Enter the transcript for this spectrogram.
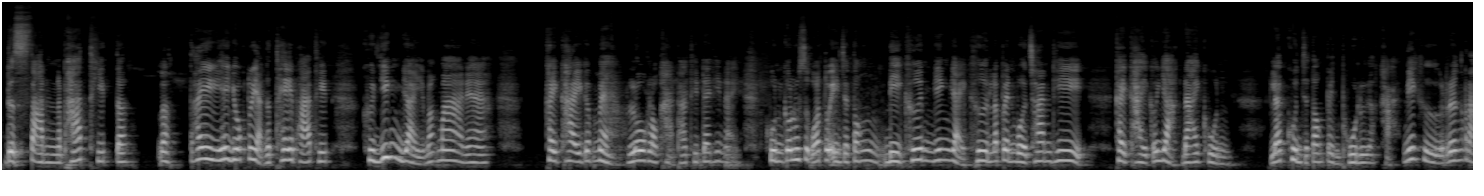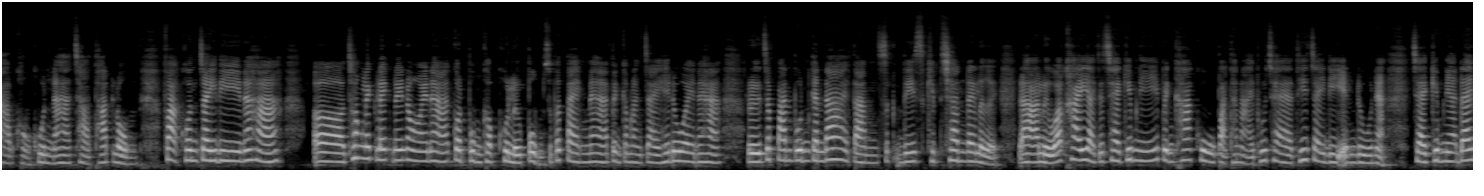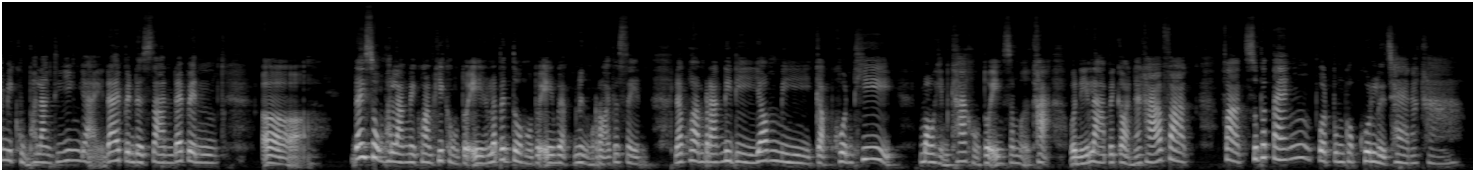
เดอะซันพระอาทิตย์นะให้ให้ยกตัวอย่างคือเทพพระอาทิตย์ คือยิ่งใหญ่มากๆเนี่ยฮะใครๆก็แหมโลกเราขาดพระอาทิตย์ได้ที่ไหน คุณก็รู้สึกว่าตัวเองจะต้องดีขึ้นยิ่งใหญ่ขึ้น และเป็นเวอร์ชั่นที่ ใครๆก็อยากได้คุณ และคุณจะต้องเป็นผู้เลือกค่ะ นี่คือเรื่องราวของคุณนะคะชาวธาตุลม ฝากคนใจดีนะคะช่องเล็กๆ น้อยๆนะคะกดปุ่มขอบคุณหรือปุ่มซุปเปอร์แตงนะคะเป็นกำลังใจให้ด้วยนะคะหรือจะปันบุญกันได้ตาม description ได้เลยนะคะหรือว่าใครอยากจะแชร์คลิปนี้เป็นค่าครูปรารถนายผู้แชร์ที่ใจดีเอ็นดูเนี่ยแชร์คลิปเนี้ยได้มีขุมพลังที่ยิ่งใหญ่ได้เป็นเดอะซันได้เป็นเอ่อ ได้ทรงพลังในความคิดของตัวเอง และเป็นตัวของตัวเองแบบ 100%และความรักดีๆ ย่อมมีกับคนที่มองเห็นค่าของตัวเองเสมอค่ะ วันนี้ลาไปก่อนนะคะ ฝากฝากซุปเปอร์แตงกดปุ่มขอบคุณหรือแชร์นะคะ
